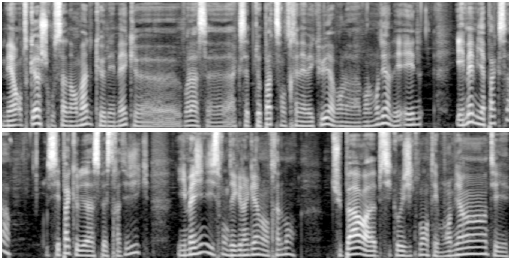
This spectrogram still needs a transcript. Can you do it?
Mais en tout cas, je trouve ça normal que les mecs, euh, voilà, ça acceptent pas de s'entraîner avec lui avant le, avant le mondial. Et, et, et même, il n'y a pas que ça. C'est pas que l'aspect stratégique. Imagine, ils se font déglinguer à l'entraînement. Tu pars euh, psychologiquement, t'es moins bien, t'es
